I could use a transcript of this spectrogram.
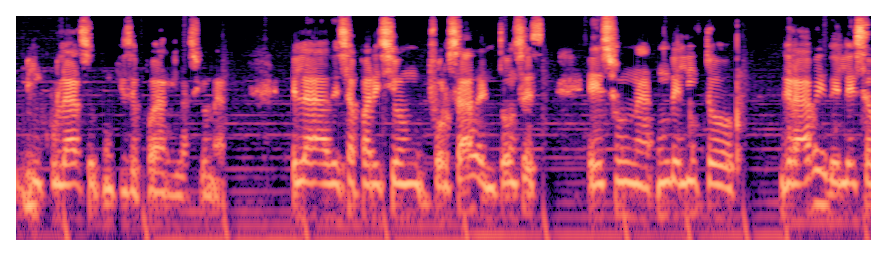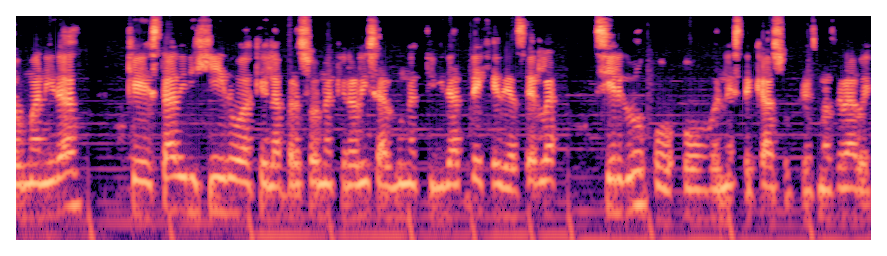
vincularse con que se pueda relacionar. La desaparición forzada, entonces, es un delito grave de lesa humanidad que está dirigido a que la persona que realiza alguna actividad deje de hacerla si el grupo o en este caso, que es más grave,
